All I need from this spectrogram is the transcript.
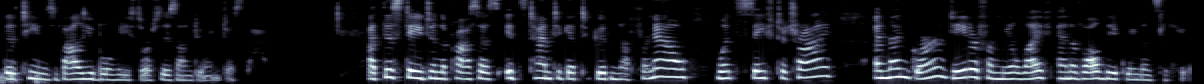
the team's valuable resources on doing just that. At this stage in the process it's time to get to good enough for now. What's safe to try and then garner data from real life and evolve the agreements later.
